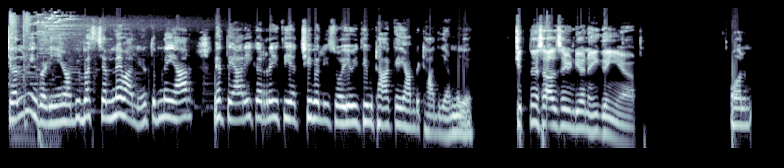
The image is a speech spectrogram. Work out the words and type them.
चल नहीं बड़ी है अभी बस चलने वाली हूँ। तुमने यार मैं तैयारी कर रही थी अच्छी वाली सोई हुई थी उठा के यहाँ बिठा दिया मुझे। कितने साल से इंडिया नहीं गई हैं आप? और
